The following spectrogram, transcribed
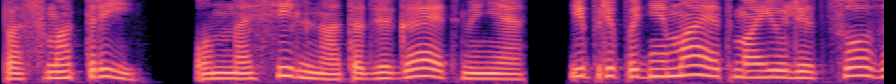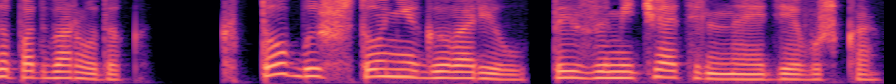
посмотри». Он насильно отодвигает меня и приподнимает мое лицо за подбородок. «Кто бы что ни говорил, ты замечательная девушка.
